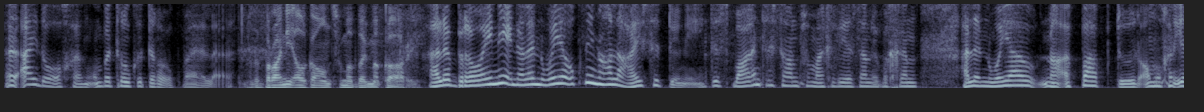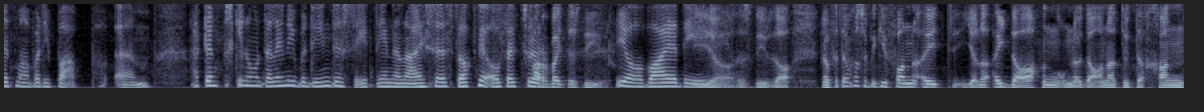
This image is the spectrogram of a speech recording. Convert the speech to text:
uitdaging om betrokke te raak by hulle. Hulle braai nie elke aand sommer by mekaar nie. Hulle braai nie en hulle nooi jou ook nie na hulle huise toe nie. Dit is baie interessant vir my gewees aan die begin. Hulle nooi jou na 'n pub toe. Almal gaan eet maar by die pub. Ehm um, ek dink miskien omdat hulle nie bediendes het nie en hulle huise is dalk nie altyd so Arbeid is duur. Ja, baie duur. Ja, dis duur daar. Nou vertel ons 'n bietjie van uit julle uitdaging om nou daarna toe te gaan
